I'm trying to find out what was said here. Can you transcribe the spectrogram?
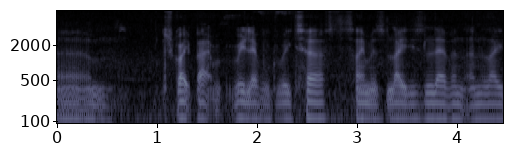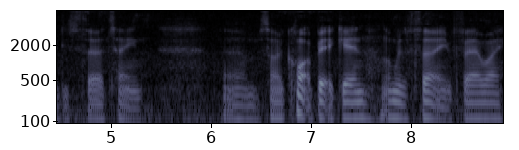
um, scraped back, re-levelled, returfed, same as ladies 11 and ladies 13. Um, so quite a bit again, along with the 13th fairway,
